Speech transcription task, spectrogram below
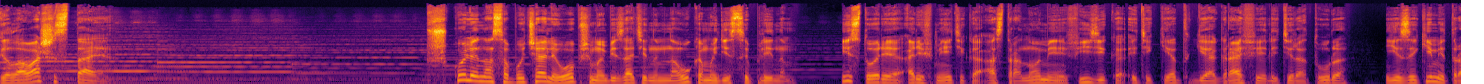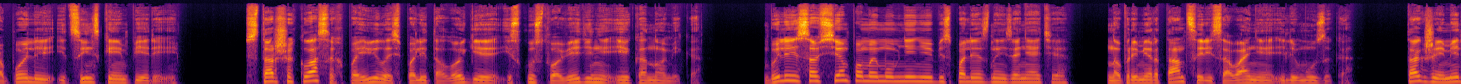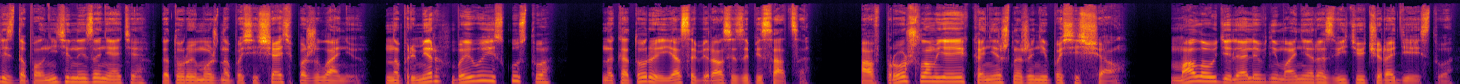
Глава шестая. В школе нас обучали общим обязательным наукам и дисциплинам. История, арифметика, астрономия, физика, этикет, география, литература, языки метрополии и Цинской империи. В старших классах появилась политология, искусствоведение и экономика. Были и совсем, по моему мнению, бесполезные занятия. Например, танцы, рисование или музыка. Также имелись дополнительные занятия, которые можно посещать по желанию. Например, боевые искусства, на которые я собирался записаться. А в прошлом я их, конечно же, не посещал. Мало уделяли внимания развитию чародейства.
